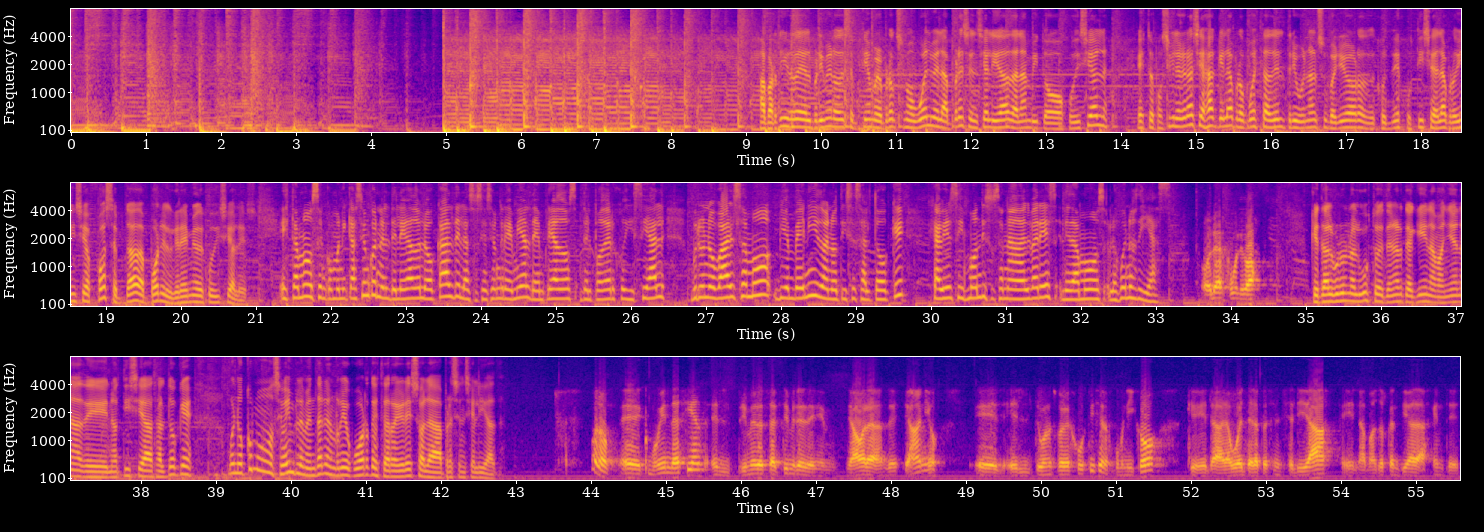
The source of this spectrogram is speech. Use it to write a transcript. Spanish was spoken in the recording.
A partir del primero de septiembre próximo vuelve la presencialidad al ámbito judicial. Esto es posible gracias a que la propuesta del Tribunal Superior de Justicia de la provincia fue aceptada por el gremio de judiciales. Estamos en comunicación con el delegado local de la Asociación Gremial de Empleados del Poder Judicial, Bruno Bálsamo. Bienvenido a Noticias al Toque. Javier Sismondi y Susana Álvarez, le damos los buenos días. Hola, ¿cómo le va? ¿Qué tal, Bruno? El gusto de tenerte aquí en la mañana de Noticias al Toque. Bueno, ¿cómo se va a implementar en Río Cuarto este regreso a la presencialidad? Bueno, eh, como bien decían, el primero de septiembre de, ahora, de este año, eh, el Tribunal Superior de Justicia nos comunicó que la, vuelta de la presencialidad en la mayor cantidad de agentes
